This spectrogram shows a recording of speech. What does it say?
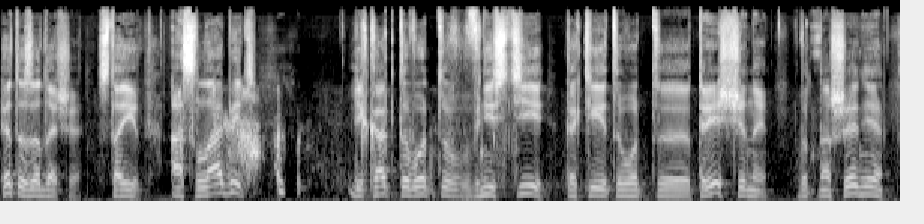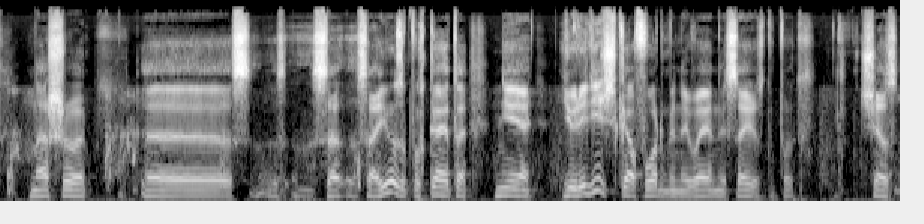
эта задача стоит – ослабить и как-то вот внести какие-то вот э, трещины в отношении нашего э, союза, пускай это не юридически оформленный военный союз, сейчас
